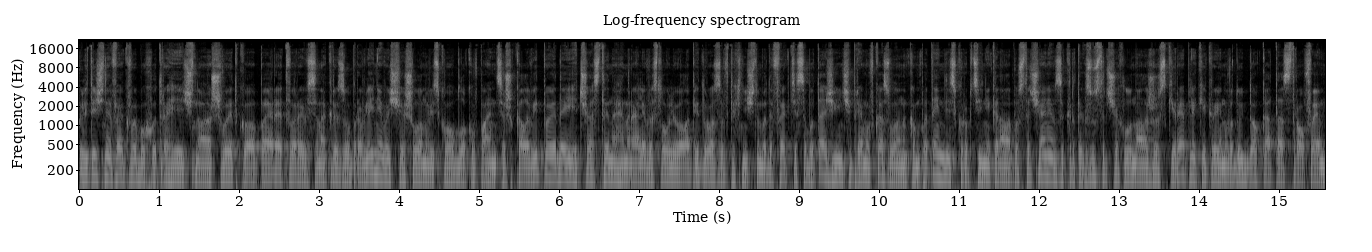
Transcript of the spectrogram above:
Політичний ефект вибуху трагічно швидко перетворився на кризу управління. Вище ешелон військового блоку в панці шукали відповідей. Частина генералів висловлювала підрози в технічному дефекті, саботажі. Інші прямо вказували на компетентність, корупційні канали постачання. В закритих зустрічах лунали жорсткі репліки. Країну ведуть до катастрофи.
